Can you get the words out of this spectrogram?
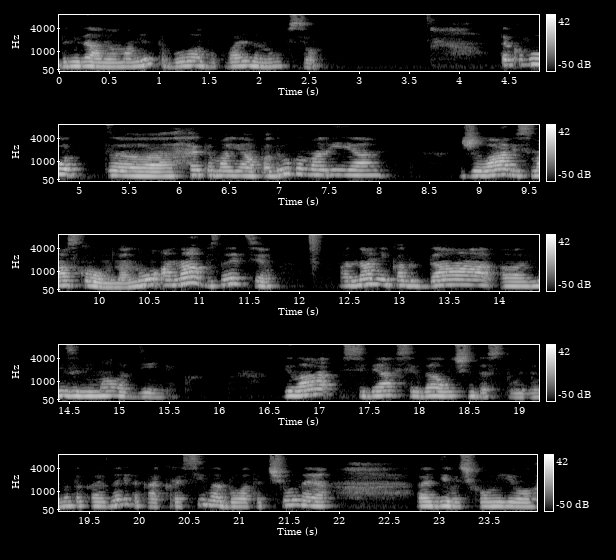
до недавнего момента было буквально, ну, все. Так вот, э, это моя подруга Мария жила весьма скромно. Но она, вы знаете, она никогда э, не занимала денег вела себя всегда очень достойно. Она такая, знаете, такая красивая была, точеная э, девочка у нее.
